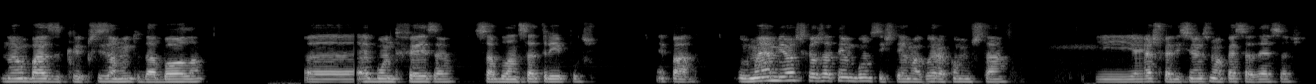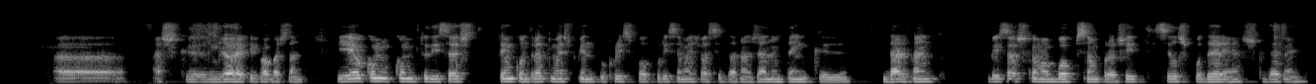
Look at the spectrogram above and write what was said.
Não é um base que precisa muito da bola. Uh, é bom defesa, sabe lançar triplos. Epá, o Miami eu acho que ele já tem um bom sistema agora como está. E acho que adicionar uma peça dessas uh, acho que melhora a equipa bastante. E eu, como, como tu disseste, tem um contrato mais pequeno que o Chris Paul, por isso é mais fácil de arranjar, não tem que dar tanto. Por isso acho que é uma boa opção para o Heat. Se eles puderem, acho que devem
